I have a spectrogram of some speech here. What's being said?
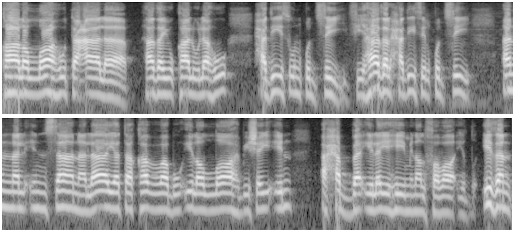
قال الله تعالى. هذا يقال له حديث قدسي. في هذا الحديث القدسي أن الإنسان لا يتقرب إلى الله بشيء أحب إليه من الفرائض اذا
